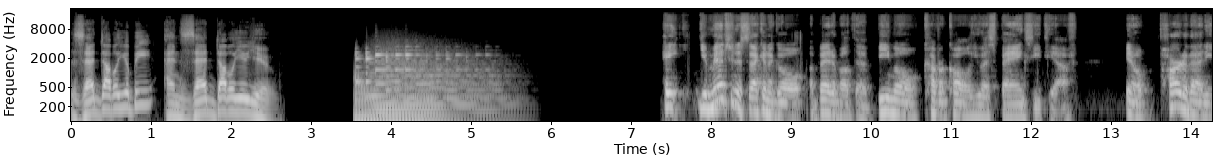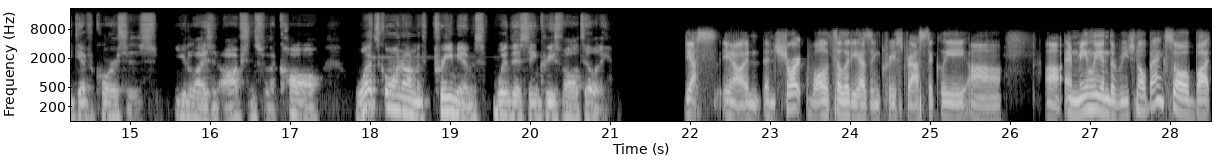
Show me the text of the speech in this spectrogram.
ZWB, and ZWU. Hey, you mentioned a second ago a bit about the BMO Cover Call US Banks ETF. You know, part of that ETF, of course, is utilizing options for the call. What's going on with premiums with this increased volatility? Yes, you know, in, in short, volatility has increased drastically, uh, uh, and mainly in the regional banks. So, but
